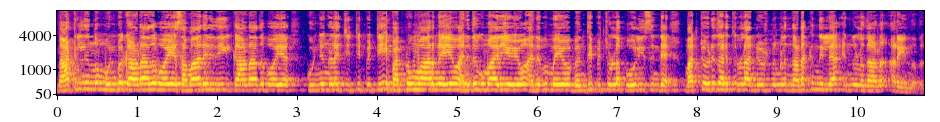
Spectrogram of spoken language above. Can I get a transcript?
നാട്ടിൽ നിന്നും മുൻപ് കാണാതെ പോയ സമാന രീതിയിൽ കാണാതെ പോയ കുഞ്ഞുങ്ങളെ ചുറ്റിപ്പറ്റി പത്മകുമാറിനെയോ അനിതകുമാരിയെയോ അനുപമയോ ബന്ധിപ്പിച്ചുള്ള പോലീസിന്റെ മറ്റൊരു തരത്തിലുള്ള അന്വേഷണങ്ങളും നടക്കുന്നില്ല എന്നുള്ളതാണ് അറിയുന്നത്.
